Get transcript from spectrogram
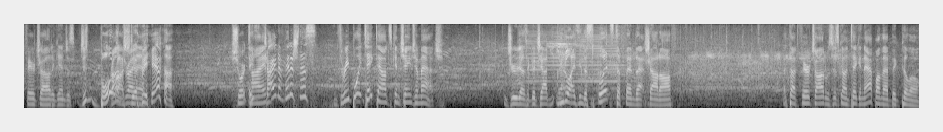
Fairchild again, just Just bull rushed right him. Yeah. short He's time. trying to finish this. Three-point takedowns can change a match. Drew does a good job utilizing the splits to fend that shot off. I thought Fairchild was just going to take a nap on that big pillow.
